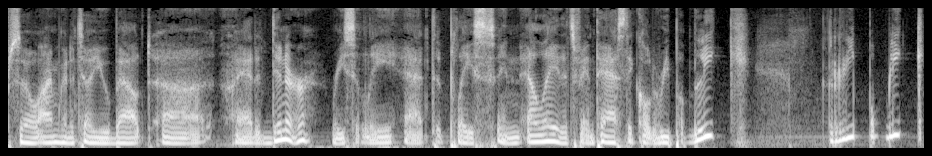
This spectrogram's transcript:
So I'm going to tell you about. Uh, I had a dinner recently at a place in LA that's fantastic called Republique. Republique.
